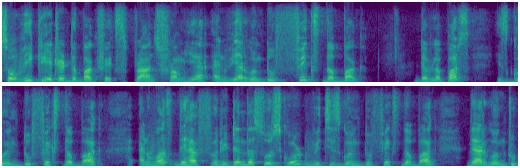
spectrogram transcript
so we created the bug fix branch from here and we are going to fix the bug. Developers is going to fix the bug and once they have written the source code which is going to fix the bug they are going to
